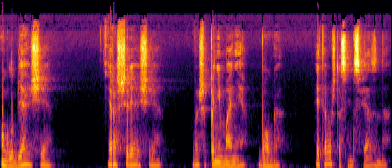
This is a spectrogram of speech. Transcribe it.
углубляющие и расширяющие ваше понимание Бога и того, что с Ним связано.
